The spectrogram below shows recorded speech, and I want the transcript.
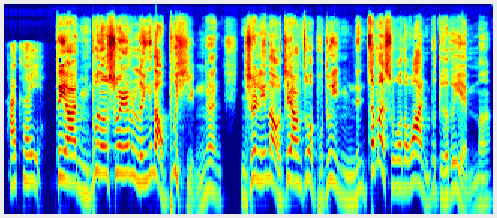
还可以。对呀，你不能说人领导不行啊！你说领导这样做不对，你这么说的话，你不得罪人吗？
